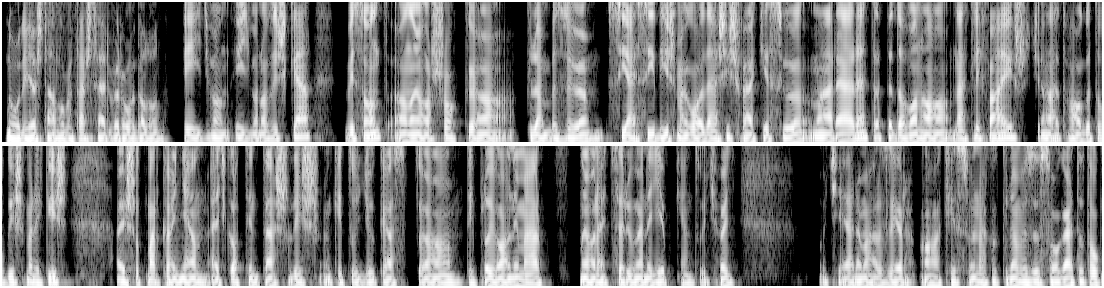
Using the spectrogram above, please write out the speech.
Node.js támogatás szerver oldalon. Így van, így van, az is kell. Viszont a nagyon sok különböző CI-CD-s megoldás is felkészül már erre, tehát például van a Netlify is, hát a hallgatók ismerik is, és ott már könnyen egy kattintással is ki tudjuk ezt deployolni már, nagyon egyszerűen egyébként, úgyhogy, úgyhogy erre már azért készülnek a különböző szolgáltatók.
